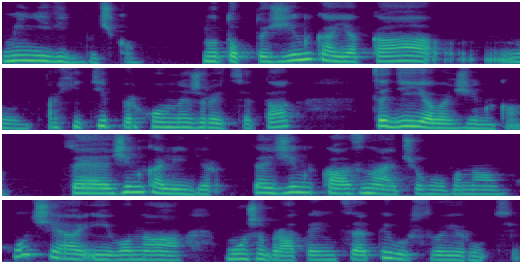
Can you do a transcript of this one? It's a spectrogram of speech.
міні-відьмочка. Ну, тобто жінка, яка ну, архетип Верховної Жриці, так? Це дієва жінка, це жінка-лідер, жінка знає, чого вона хоче, і вона може брати ініціативу в свої руці.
